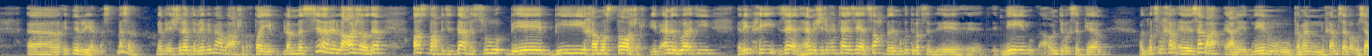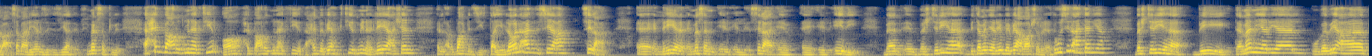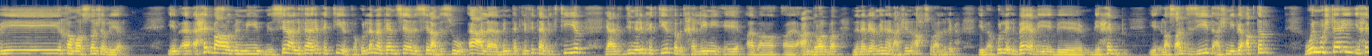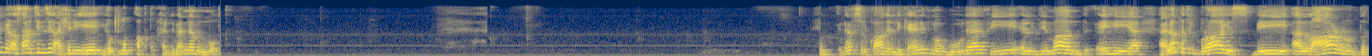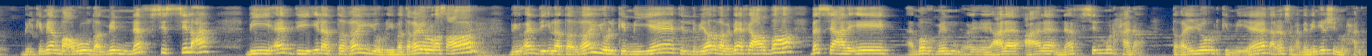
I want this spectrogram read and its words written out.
آه 2 ريال مثلا مثلا بشتريها ب 8 ببيعها ب 10 طيب لما السعر ال 10 ده أصبح بتتباع في السوق بإيه؟ ب 15 يبقى أنا دلوقتي ربحي زاد هامش الربح بتاعي زاد صح بدل ما كنت بكسب إيه 2 كنت بكسب كام؟ كنت بكسب خم... آه، سبعة يعني اتنين وكمان خمسة بقوا سبعة سبعة ريال زي- زيادة في مكسب كبير أحب أعرض منها كتير؟ أه أحب أعرض منها كتير أحب أبيع كتير منها ليه؟ عشان الأرباح بتزيد طيب لو أنا عندي سلعة سلعة آه، اللي هي مثلا ال- ال- السلعة الاي دي بشتريها ب 8 ريال ببيعها ب 10 ريال. وسلعة تانية بشتريها ب 8 ريال وببيعها ب 15 ريال. يبقى أحب أعرض من مين؟ من السلع اللي فيها ربح كتير. فكلما كان سعر السلع في السوق أعلى من تكلفتها بكتير يعني بتديني ربح كتير فبتخليني إيه أبقى آه، عندي رغبة إن أنا أبيع منها عشان أحصل على الربح. يبقى كل البائع بي بي بيحب الأسعار تزيد عشان يبيع أكتر. والمشتري يحب الأسعار تنزل عشان إيه؟ يطلب أكتر. خلي بالنا من النقطة. نفس القاعدة اللي كانت موجودة في ال demand. إيه هي؟ علاقة ال price بالعرض بالكمية المعروضة من نفس السلعة بيؤدي إلى التغير. يبقى تغير الأسعار بيؤدي إلى تغير الكميات اللي بيرغب البائع في عرضها بس على إيه؟ movement على على نفس المنحنى. تغير الكميات على نفس المنحنى ما بينقلش المنحنى.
